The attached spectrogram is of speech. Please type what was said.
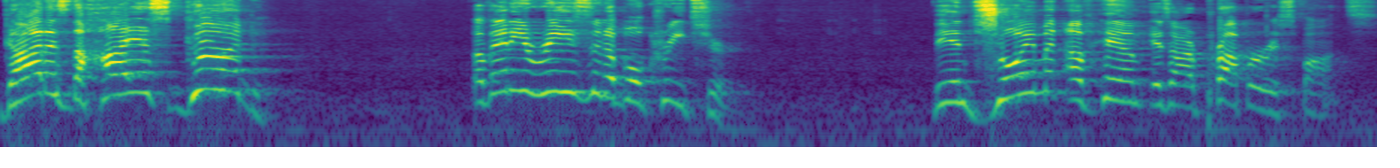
God is the highest good of any reasonable creature. The enjoyment of Him is our proper response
